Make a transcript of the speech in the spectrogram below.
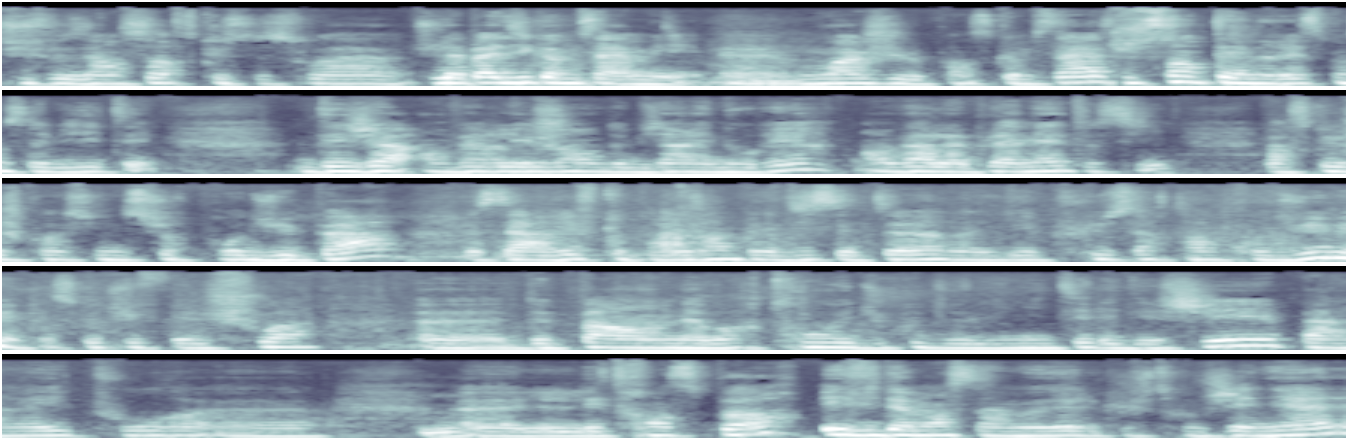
tu faisais en sorte que ce soit. Tu l'as pas dit comme ça, mais euh, moi je le pense comme ça. Je sens que tu as une responsabilité, déjà envers les gens de bien les nourrir, envers la planète aussi, parce que je crois que tu ne surproduis pas. Ça arrive que par exemple à 17h, il n'y ait plus certains produits, mais parce que tu fais le choix euh, de ne pas en avoir trop et du coup de limiter les déchets. Pareil pour mmh. les transports. Évidemment, c'est un modèle que je trouve génial.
